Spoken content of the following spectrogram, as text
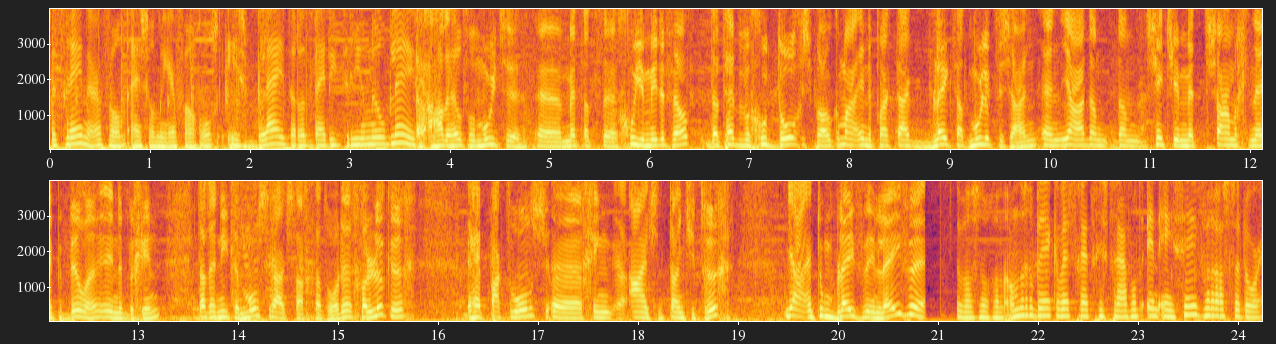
De trainer van IJsselmeervogels is blij dat het bij die 3-0 bleef. We hadden heel veel moeite eh, met dat eh, goede middenveld. Dat hebben we goed doorgesproken, maar in de praktijk bleek dat moeilijk te zijn. En ja, dan, dan zit je met samengeknepen billen in het begin. Dat het niet een monsteruitslag gaat worden. Gelukkig herpakten we ons, eh, ging Ajax een tandje terug. Ja, en toen bleven we in leven. Er was nog een andere bekerwedstrijd gisteravond. NEC verraste door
